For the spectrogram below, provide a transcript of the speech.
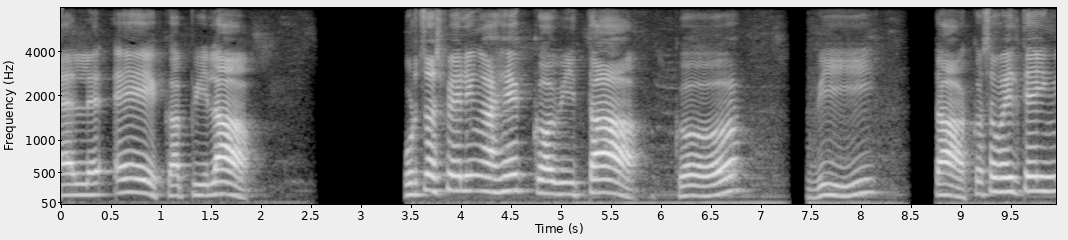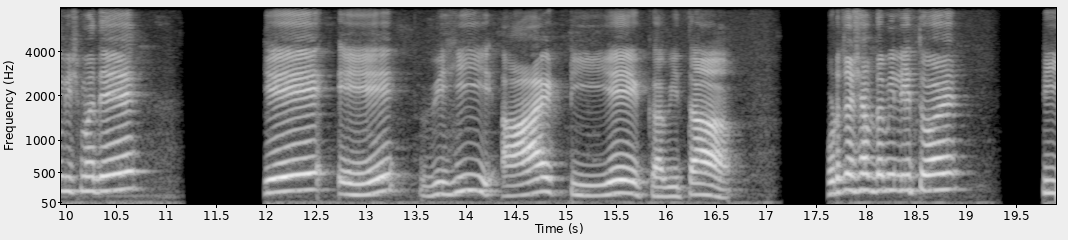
L A Kapila. पुढचं स्पेलिंग आहे कविता. क वी ता कसं होईल ते इंग्लिशमध्ये K A V I T A Kavita. पुढचा शब्द मी लिहितोय. T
